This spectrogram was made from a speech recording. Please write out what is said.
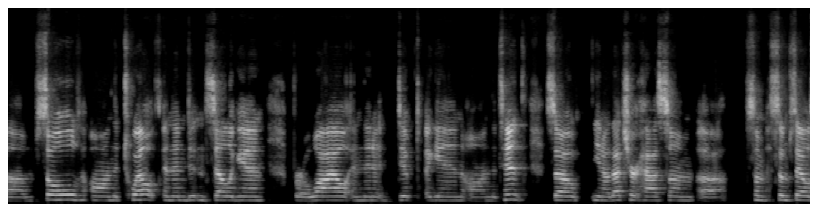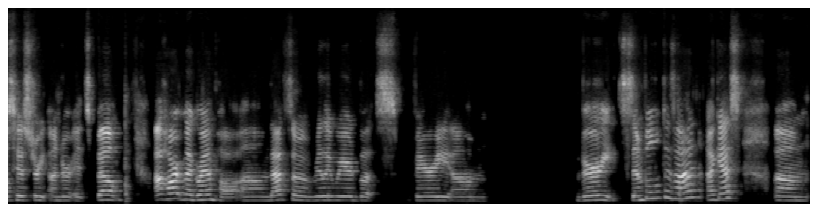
um, sold on the 12th and then didn't sell again for a while and then it dipped again on the 10th. So, you know, that shirt has some uh, some some sales history under its belt. I heart my grandpa. Um, that's a really weird but very um, very simple design, I guess. Um,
